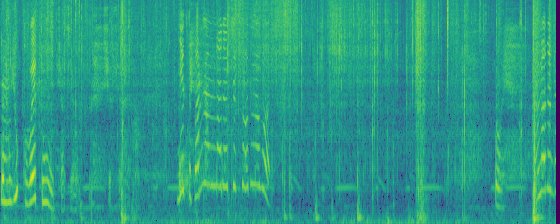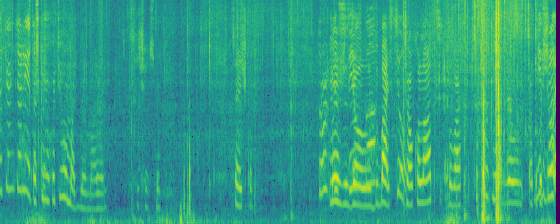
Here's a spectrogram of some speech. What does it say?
на мою плиту. Зараз я вам. Щас я. Вік, тепер нам треба це все одмивати. Ой. Нам треба до кінця літа. Я ж кажу, його мать нормально. Це чесно. Саєчка, Трошки ми вже зробили дубайський Всё. чоколад. Дубайський чоколад ми зробили. А тепер Вік, що? давай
